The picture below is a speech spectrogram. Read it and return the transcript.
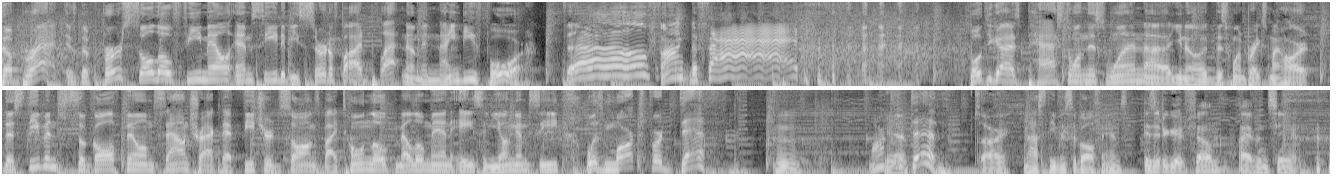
The Brat is the first solo female MC to be certified platinum in 94. So funkified. Both you guys passed on this one. Uh, you know, this one breaks my heart. The Steven Seagal film soundtrack that featured songs by Tone Loc, Mellow Man, Ace, and Young MC was marked for death. Marked Yeah. for death. Sorry. Not Steven Seagal fans. Is it a good film? I haven't seen it.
